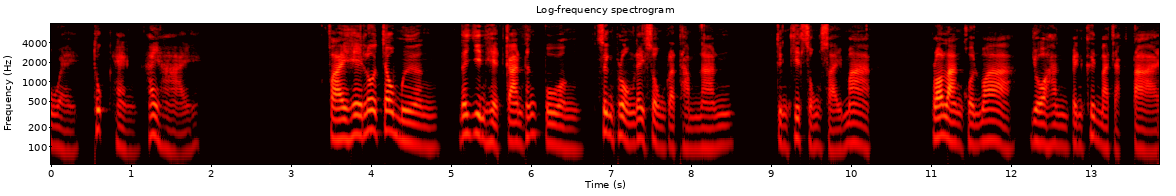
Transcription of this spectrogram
ป่วยทุกแห่งให้หาย ฝ่ายเฮโรดเจ้าเมือง ได้ยินเหตุการณ์ทั้งปวง ซึ่งพระองค์ได้ทรงกระทำนั้น จึงคิดสงสัยมาก เพราะลางคนว่าโยฮันเป็นขึ้นมาจากตาย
